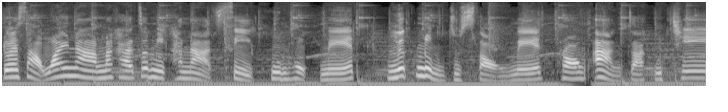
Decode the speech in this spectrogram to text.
โดยสระว่ายน้ำนะคะ จะมีขนาด4คูณ6เมตร ลึก 1.2 เมตร พร้อมอ่างจากุชชี่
